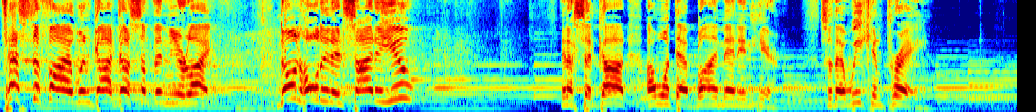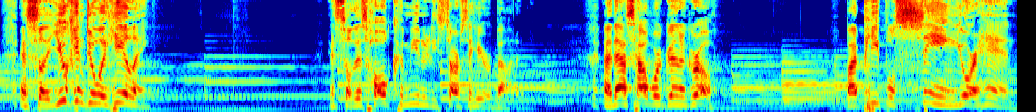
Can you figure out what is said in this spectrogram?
Testify when God does something in your life. Don't hold it inside of you. And I said, God, I want that blind man in here so that we can pray and so that you can do a healing. And so this whole community starts to hear about it. And that's how we're going to grow by people seeing your hand.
